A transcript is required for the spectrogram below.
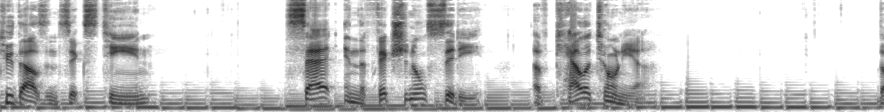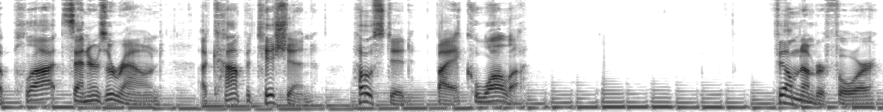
2016, set in the fictional city of Calatonia. The plot centers around a competition hosted by a koala. Film number four,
